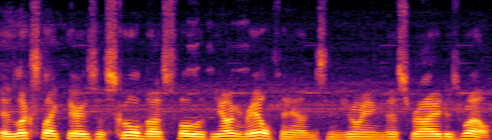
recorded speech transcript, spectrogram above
It looks like there's a school bus full of young rail fans enjoying this ride as well.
